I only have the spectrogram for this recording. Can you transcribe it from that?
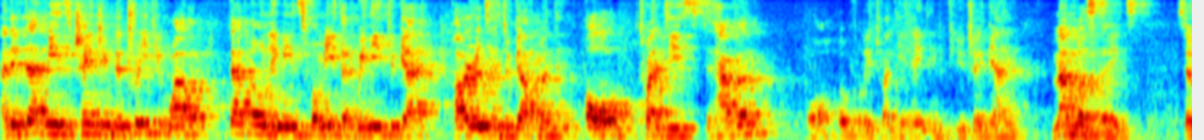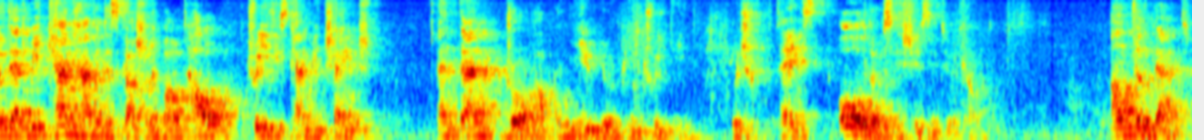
and if that means changing the treaty, well, that only means for me that we need to get pirates into government in all 27, or hopefully 28 in the future again, member states, so that we can have a discussion about how treaties can be changed, and then draw up a new European treaty, which takes all those issues into account. Until that,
